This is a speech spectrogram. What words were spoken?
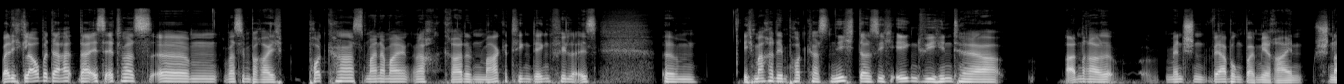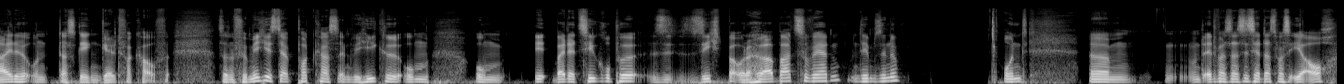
Weil ich glaube, da, da ist etwas, ähm, was im Bereich Podcast meiner Meinung nach gerade ein Marketing-Denkfehler ist. Ähm, ich mache den Podcast nicht, dass ich irgendwie hinterher anderer Menschen Werbung bei mir reinschneide und das gegen Geld verkaufe. Sondern für mich ist der Podcast ein Vehikel, um, um bei der Zielgruppe sichtbar oder hörbar zu werden, in dem Sinne. Und ähm, und etwas, das ist ja das, was ihr auch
